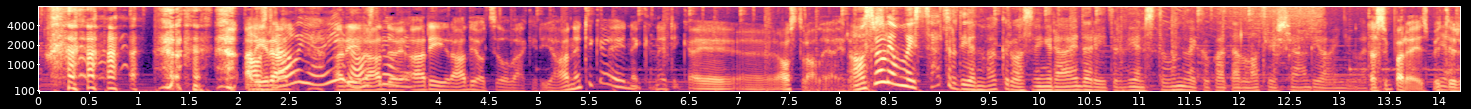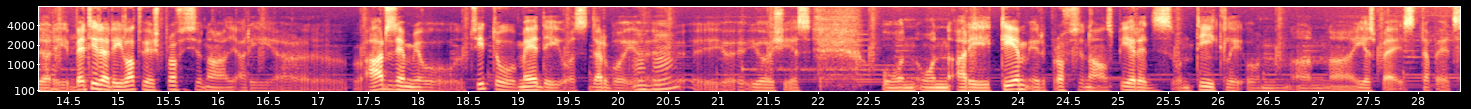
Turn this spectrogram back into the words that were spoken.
arī, Austrālijā ir, arī, radio, arī radio cilvēki ir. Jā, ne tikai, ne, ne tikai uh, Austrālijā. Ir Austrālijā līdz ceturtdienu vakaros viņi raida arī tur vienu stundu vai kaut kādā latviešu radio. Var... Tas ir pareizi, bet, ir arī, bet ir arī latviešu profesionāļi, arī uh, ārzemju citu mēdījos darbojušies. Mm -hmm. Un, un arī tiem ir profesionāls pieredzes, un tīkli un, un uh, iespējas. Tāpēc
